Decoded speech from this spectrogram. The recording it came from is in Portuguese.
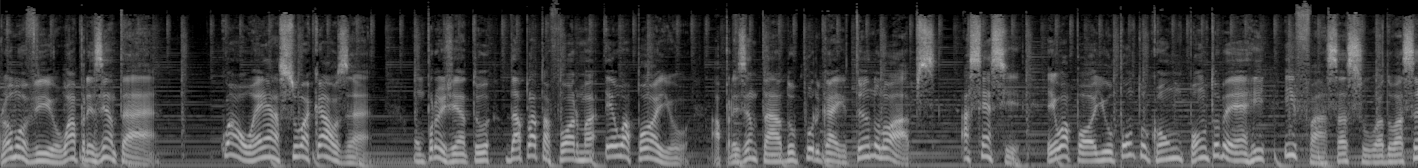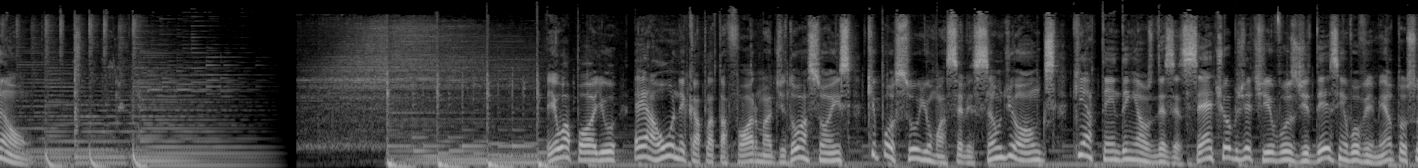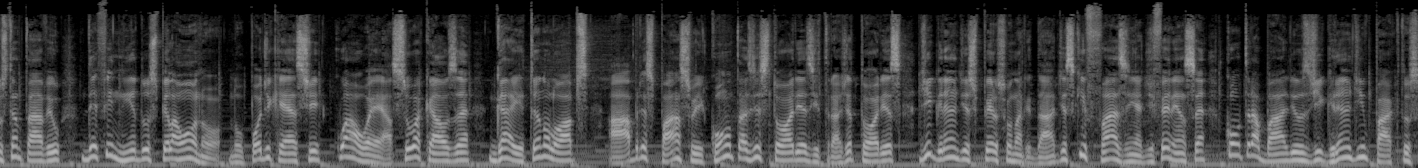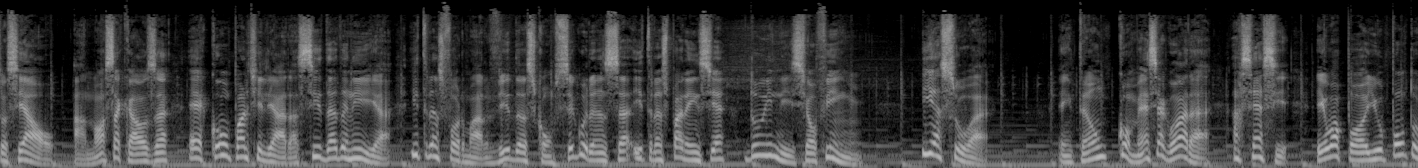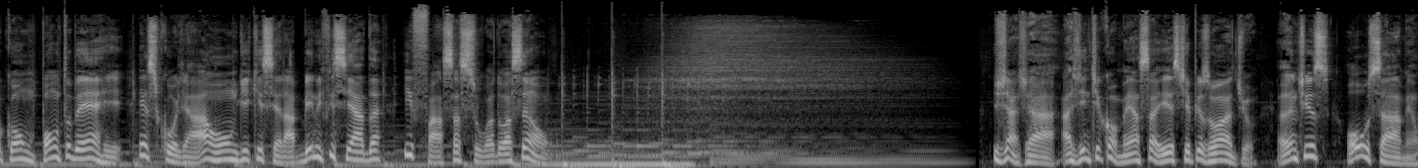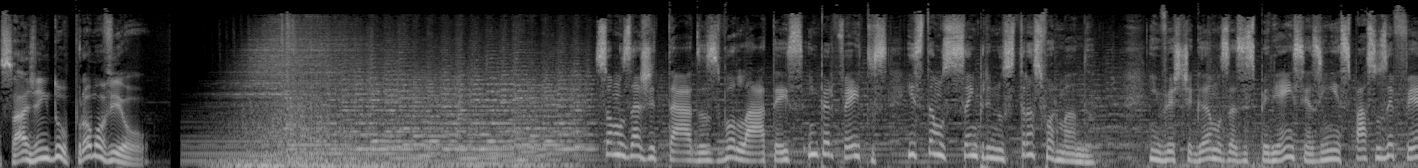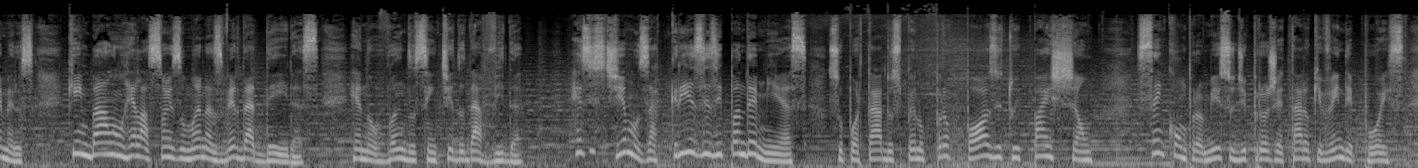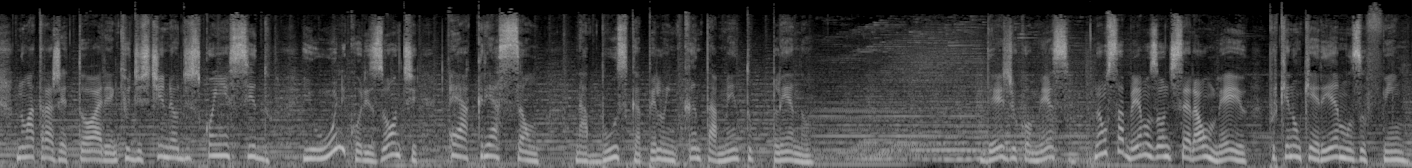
Promovil apresenta Qual é a sua causa? Um projeto da plataforma Eu Apoio, apresentado por Gaetano Lopes. Acesse euapoio.com.br e faça a sua doação. Eu Apoio é a única plataforma de doações que possui uma seleção de ONGs que atendem aos 17 Objetivos de Desenvolvimento Sustentável definidos pela ONU. No podcast Qual é a Sua Causa? Gaetano Lopes abre espaço e conta as histórias e trajetórias de grandes personalidades que fazem a diferença com trabalhos de grande impacto social. A nossa causa é compartilhar a cidadania e transformar vidas com segurança e transparência do início ao fim. E a sua? Então, comece agora. Acesse euapoio.com.br, escolha a ONG que será beneficiada e faça a sua doação. Já já a gente começa este episódio. Antes, ouça a mensagem do Promovil. Somos agitados, voláteis, imperfeitos e estamos sempre nos transformando. Investigamos as experiências em espaços efêmeros que embalam relações humanas verdadeiras, renovando o sentido da vida. Resistimos a crises e pandemias, suportados pelo propósito e paixão, sem compromisso de projetar o que vem depois, numa trajetória em que o destino é o desconhecido e o único horizonte é a criação na busca pelo encantamento pleno. Desde o começo, não sabemos onde será o meio, porque não queremos o fim.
